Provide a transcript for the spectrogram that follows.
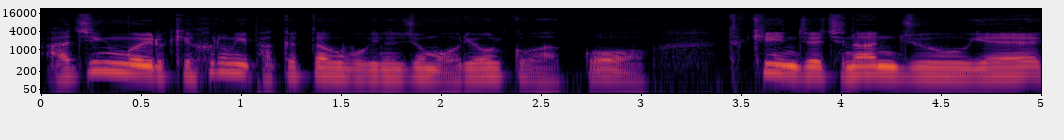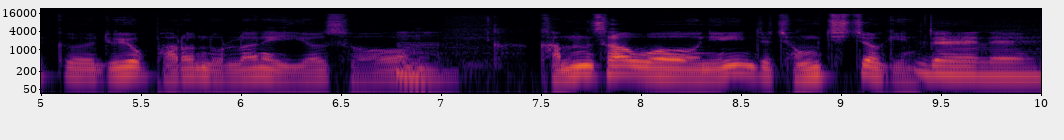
아직 뭐 이렇게 흐름이 바뀌었다고 보기는 좀 어려울 것 같고 특히 이제 지난주에 그 뉴욕 발언 논란에 이어서 음. 감사원이 이제 정치적인 네네.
